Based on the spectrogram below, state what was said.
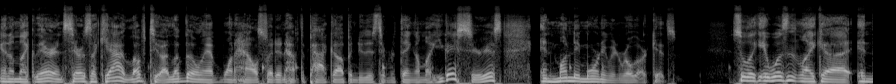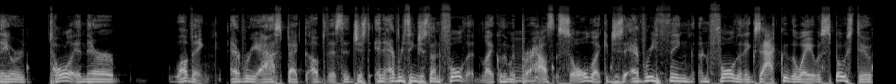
and I'm like there, and Sarah's like, yeah, I'd love to. I'd love to only have one house, so I didn't have to pack up and do this different thing. I'm like, you guys serious? And Monday morning we enrolled our kids. So like it wasn't like uh, and they were totally and they're loving every aspect of this. It just and everything just unfolded. Like when we put our mm. house sold, like it just everything unfolded exactly the way it was supposed to.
